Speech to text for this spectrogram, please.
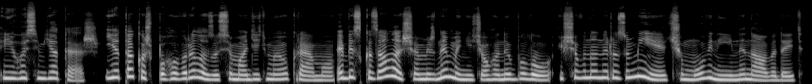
і його сім'я теж. Я також поговорила з усіма дітьми окремо. Ебі сказала, що між ними нічого не було, і що вона не розуміє, чому він її ненавидить.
